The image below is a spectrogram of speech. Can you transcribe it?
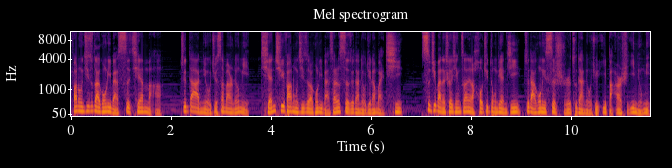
发动机最大功率一百四千马，最大扭矩三百二十牛米。前驱发动机最大功率一百三十四，最大扭矩两百七。四驱版的车型增加了后驱动电机，最大功率四十，最大扭矩一百二十一牛米。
